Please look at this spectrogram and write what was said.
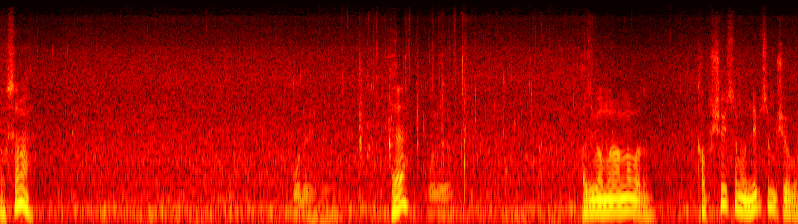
Baksana. O ne ya? He? O ne? Hacı ben bunu anlamadım. Kapışıyorsa bu ne biçim bir şey bu?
